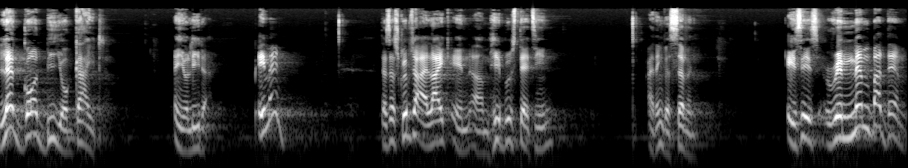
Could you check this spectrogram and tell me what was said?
Let God be your guide and your leader. Amen. There's a scripture I like in um, Hebrews 13, I think verse 7. It says, Remember them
